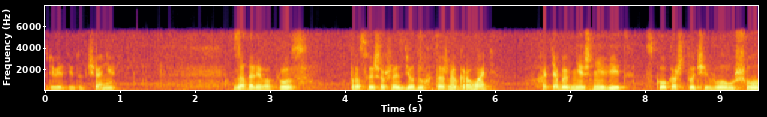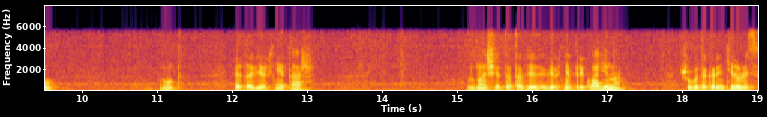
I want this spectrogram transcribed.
Привет, ютубчане. Задали вопрос, прослышавший сделать двухэтажную кровать. Хотя бы внешний вид, сколько что чего ушло. Вот. Это верхний этаж. Значит, это верхняя перекладина. Чтобы вы так ориентировались,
